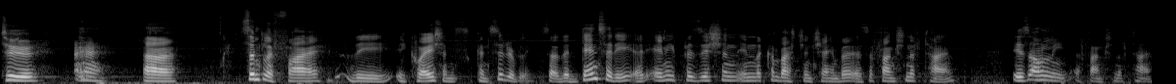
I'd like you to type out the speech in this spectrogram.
to uh, simplify the equations considerably. So the density at any position in the combustion chamber as a function of time is only a function of time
